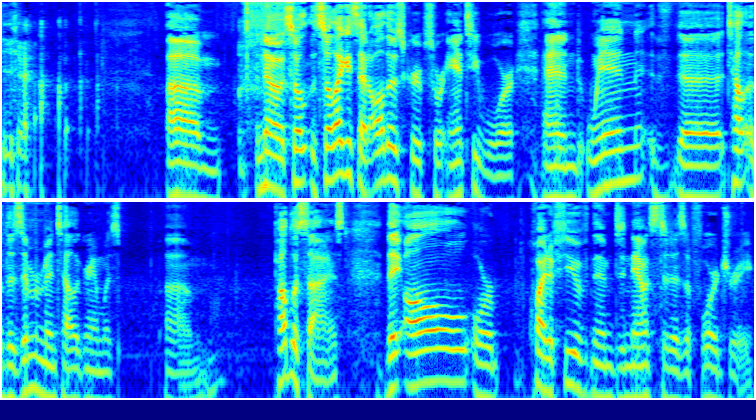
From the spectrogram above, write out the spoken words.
yeah. Um, no, so so like I said, all those groups were anti-war, and when the tel- the Zimmerman telegram was um, publicized, they all or quite a few of them denounced it as a forgery.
